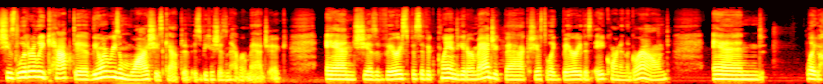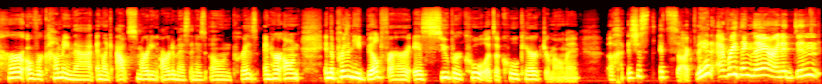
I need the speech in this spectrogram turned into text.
she's literally captive. The only reason why she's captive is because she doesn't have her magic. And she has a very specific plan to get her magic back. She has to like bury this acorn in the ground. And like her overcoming that and like outsmarting Artemis in his own prison in her own in the prison he built for her is super cool. It's a cool character moment. Ugh, it's just it sucked. They had everything there and it didn't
